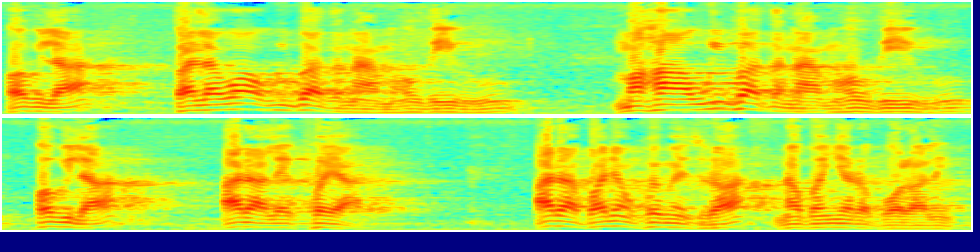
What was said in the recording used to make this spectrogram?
ဟုတ်ပြီလား ဘလဝဝိပဿနာမဟုတ်သေးဘူးမဟာဝိပဿနာမဟုတ်သေးဘူးဟုတ်ပြီလားအဲ့ဒါလည်းခွဲရအဲ့ဒါဘာကြောင့်ခွဲမယ်ဆိုတာနောက်ပိုင်းကျတော့ပေါ်လာလိမ့်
